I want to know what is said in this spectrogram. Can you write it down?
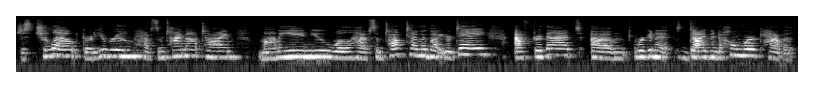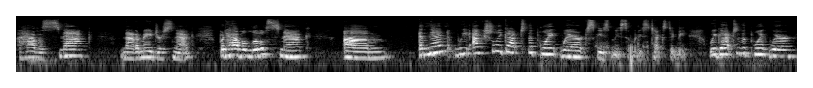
just chill out, go to your room, have some time out time. Mommy and you will have some talk time about your day. After that, um, we're gonna dive into homework, have a have a snack, not a major snack, but have a little snack. Um, and then we actually got to the point where, excuse me, somebody's texting me. We got to the point where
